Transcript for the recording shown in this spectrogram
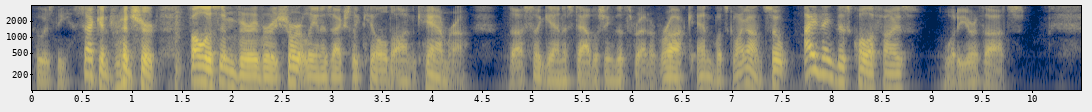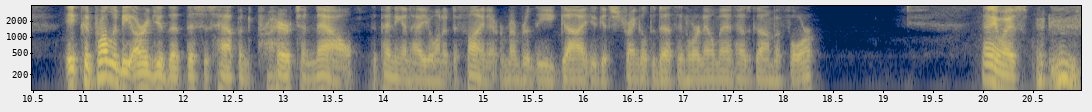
who is the second red shirt, follows him very, very shortly and is actually killed on camera. Thus, again, establishing the threat of Ruk and what's going on. So I think this qualifies what are your thoughts? It could probably be argued that this has happened prior to now, depending on how you want to define it. Remember the guy who gets strangled to death in Where No Man Has Gone Before? Anyways,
